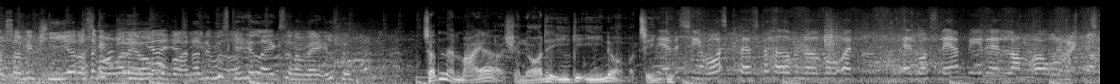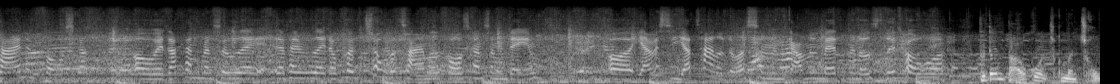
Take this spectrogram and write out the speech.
Og så er vi piger, der så vi og ja. robotter. Det er måske heller ikke så normalt. Sådan er Maja og Charlotte ikke ene om at tænke. Jeg vil sige, at i vores klasse der havde vi noget, hvor at, at vores lærer bedte alle om at øh, tegne en forsker. Og øh, der fandt man så ud af, der fandt ud af, at der var kun to, der tegnede forskeren som en dame. Og jeg vil sige, at jeg tegnede det også som en gammel mand med noget stridt over. På den baggrund skulle man tro,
